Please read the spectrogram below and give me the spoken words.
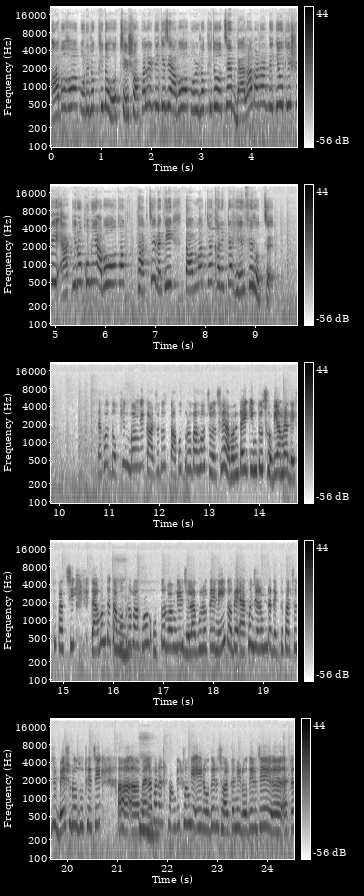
আবহাওয়া পরিলক্ষিত হচ্ছে, সকালের দিকে যে আবহাওয়া পরিলক্ষিত হচ্ছে, বেলা বাড়ার দিকেও কি সেই একই রকমই আবহাওয়া থাক- থাকছে নাকি তাপমাত্রা খানিকটা হেরফের হচ্ছে? দেখো দক্ষিণবঙ্গে কার্যত তাপপ্রবাহ চলছে এমনটাই কিন্তু ছবি আমরা দেখতে পাচ্ছি। তেমনটা তাপপ্রবাহ উত্তরবঙ্গের জেলাগুলোতে নেই তবে এখন যেরকমটা দেখতে পাচ্ছ যে বেশ রোদ উঠেছে। বেলা বাড়ার সঙ্গে সঙ্গে এই রোদের ঝলকানি রোদের যে একটা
